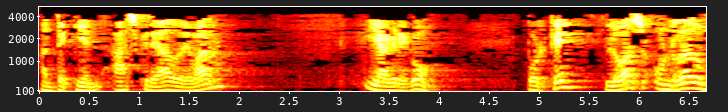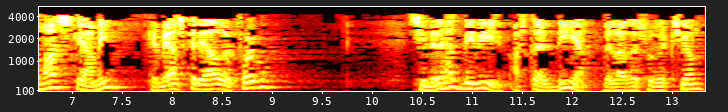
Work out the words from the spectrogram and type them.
ante quien has creado de barro? Y agregó, ¿por qué lo has honrado más que a mí, que me has creado de fuego? Si me dejas vivir hasta el día de la resurrección,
